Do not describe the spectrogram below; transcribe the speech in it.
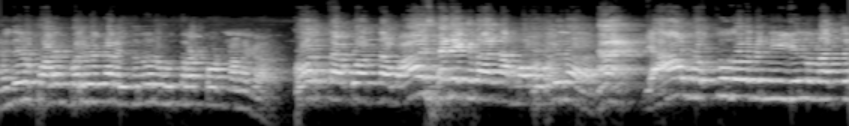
ಮುಂದಿನ ಪಾಠಕ್ಕೆ ಬರ್ಬೇಕಾದ್ರೆ ಇದನ್ನ ಉತ್ತರ ಕೊಡ್ ನನಗ. ಕೊಡ್ತಾ ಕೊಡ್ತಾ ವಾಸನೆಗೆ ನಮ್ಮ. ಯಾವ ವಸ್ತುದೊಳಗೆ ನೀ ಇಲ್ಲ ಮತ್ತೆ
